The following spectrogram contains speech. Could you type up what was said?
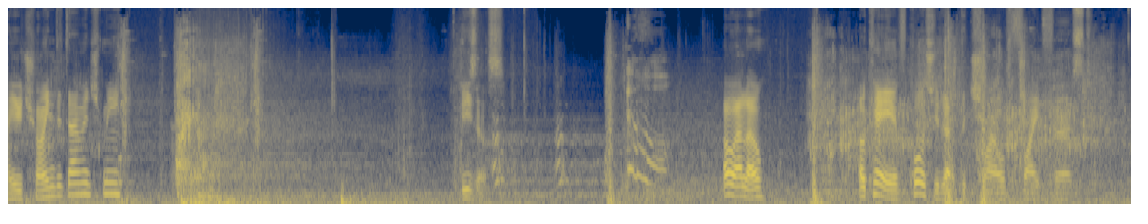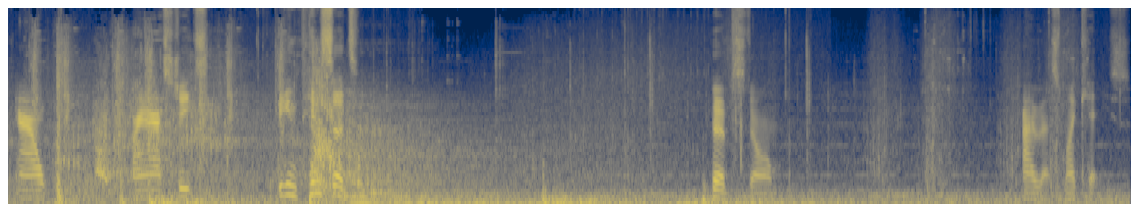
Are you trying to damage me? Jesus. Oh, hello. Okay, of course you let the child fight first. Ow. My ass cheeks. Being pincered. Curb storm. I rest my case.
